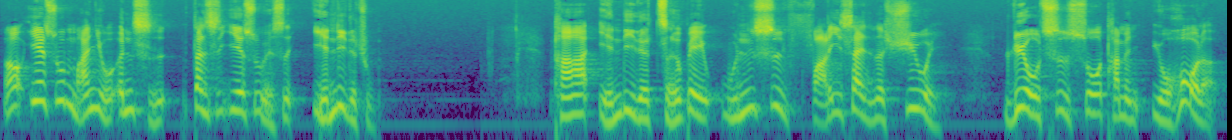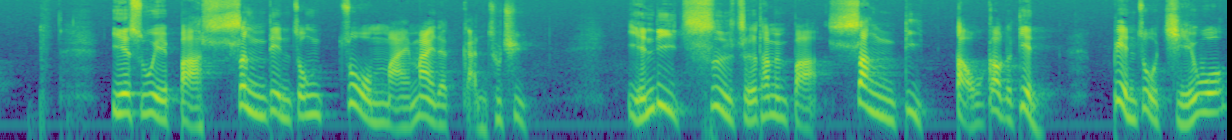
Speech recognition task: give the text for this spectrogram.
然后，耶稣蛮有恩慈，但是耶稣也是严厉的主。他严厉的责备文士法利赛人的虚伪，六次说他们有祸了。耶稣也把圣殿中做买卖的赶出去，严厉斥责他们把上帝祷告的殿变作结窝。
